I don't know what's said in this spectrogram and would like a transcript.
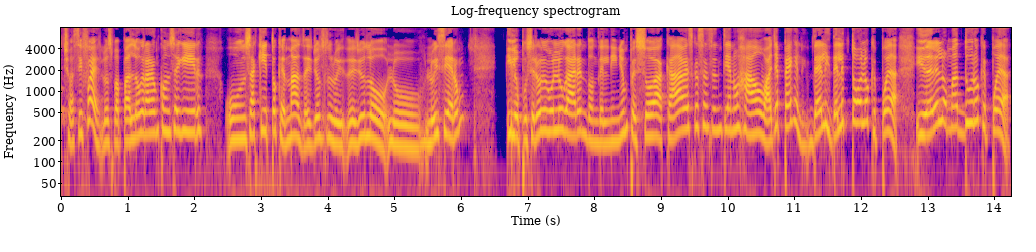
hecho, así fue. Los papás lograron conseguir un saquito, que más, ellos, ellos lo, lo, lo hicieron y lo pusieron en un lugar en donde el niño empezó a cada vez que se sentía enojado, vaya, pégale, dele, dele todo lo que pueda y dele lo más duro que pueda,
